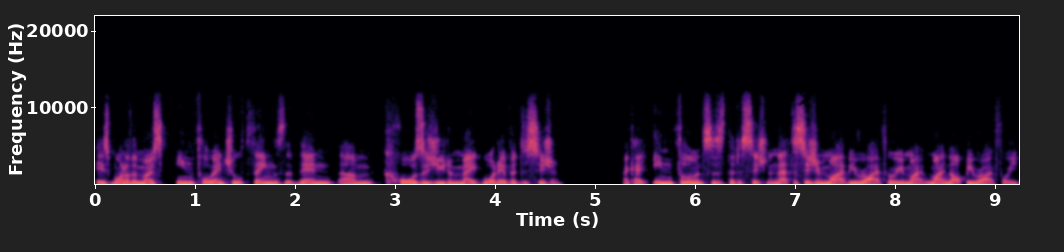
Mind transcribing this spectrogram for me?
is one of the most influential things that then um, causes you to make whatever decision. Okay, influences the decision, and that decision might be right for you, might might not be right for you.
